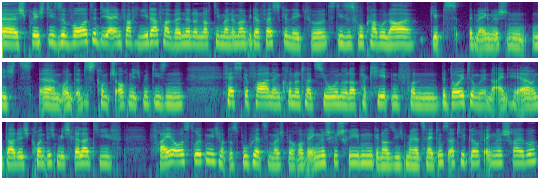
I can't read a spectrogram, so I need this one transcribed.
äh, sprich, diese Worte, die einfach jeder verwendet und auf die man immer wieder festgelegt wird, dieses Vokabular gibt es im Englischen nichts. Ähm, und es kommt auch nicht mit diesen festgefahrenen Konnotationen oder Paketen von Bedeutungen einher. Und dadurch konnte ich mich relativ frei ausdrücken. Ich habe das Buch ja zum Beispiel auch auf Englisch geschrieben, genauso wie ich meine Zeitungsartikel auf Englisch schreibe.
